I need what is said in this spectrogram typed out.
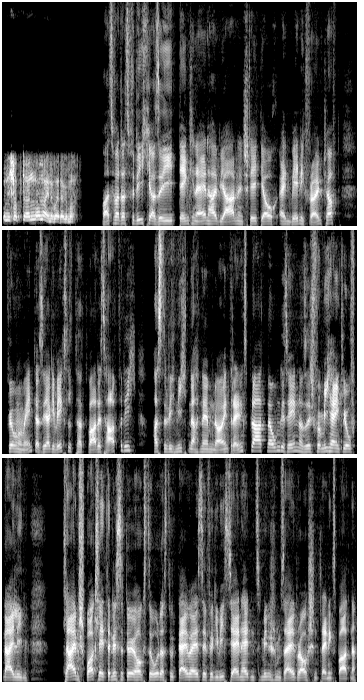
und ich habe dann alleine weitergemacht. Was war das für dich? Also ich denke, in eineinhalb Jahren entsteht ja auch ein wenig Freundschaft. Für einen Moment, als er gewechselt hat, war das hart für dich Hast du dich nicht nach einem neuen Trainingspartner umgesehen? Also das ist für mich eigentlich oft naheliegend. Klar, im Sportklettern ist es natürlich auch so, dass du teilweise für gewisse Einheiten zumindest im Seil brauchst einen Trainingspartner.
